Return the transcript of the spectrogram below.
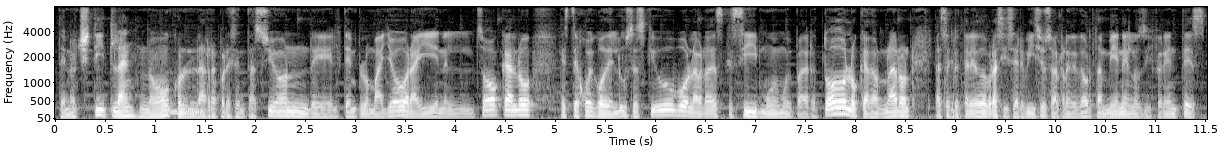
Tenochtitlan, ¿no? Con la representación del Templo Mayor ahí en el Zócalo, este juego de luces que hubo, la verdad es que sí, muy, muy padre. Todo lo que adornaron la Secretaría de Obras y Servicios alrededor también en los diferentes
